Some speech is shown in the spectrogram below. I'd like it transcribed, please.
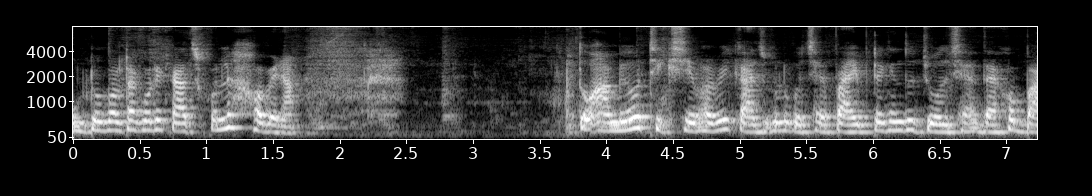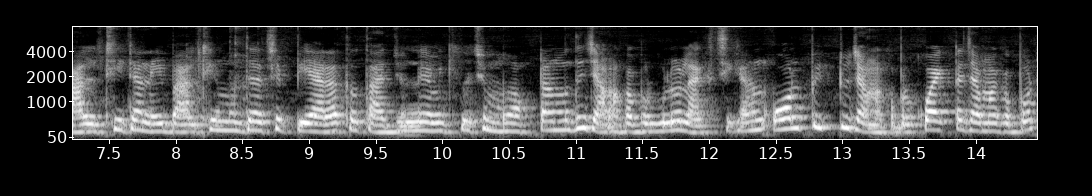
উল্টো পাল্টা করে কাজ করলে হবে না। আমিও ঠিক সেভাবেই কাজগুলো করছি। আর পাইপটা কিন্তু চলছে আর দেখো বালতিটা নেই, বালতির মধ্যে আছে পেয়ারা, তো তার জন্য আমি কী করছি, মগটার মধ্যে জামা কাপড়গুলো লাগছি। কারণ অল্প একটু জামা কাপড় কয়েকটা জামা কাপড়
